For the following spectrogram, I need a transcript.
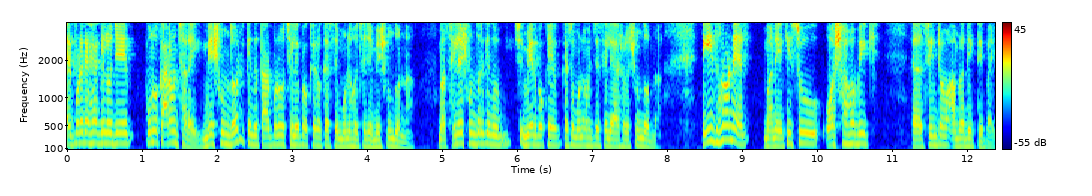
এরপরে দেখা গেল যে কোনো কারণ ছাড়াই, মেয়ে সুন্দর, কিন্তু তারপরেও ছেলে পক্ষের কাছে মনে হচ্ছে যে মেয়ে সুন্দর না। বা ছেলে সুন্দর, কিন্তু মেয়ের পক্ষের কাছে মনে হচ্ছে ছেলে আসলে সুন্দর না। এই ধরনের মানে কিছু অস্বাভাবিক সিমটম আমরা দেখতে পাই।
